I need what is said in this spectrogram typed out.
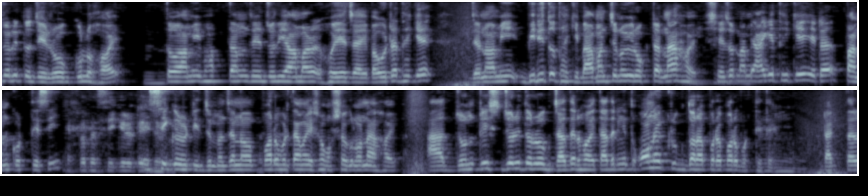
জড়িত যে রোগগুলো হয় তো আমি ভাবতাম যে যদি আমার হয়ে যায় বা ওইটা থেকে যেন আমি বিরত থাকি বা আমার যেন ওই রোগটা না হয় সেই জন্য আমি আগে থেকে এটা পান করতেছি। সিকিউরিটির জন্য। যেন পরবর্তী আমার এই সমস্যাগুলো না হয়। আর জন্টিস জড়িত রোগ যাদের হয় তাদের কিন্তু অনেক রোগ ধরা পড়ে পরবর্তীতে। ডাক্তার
